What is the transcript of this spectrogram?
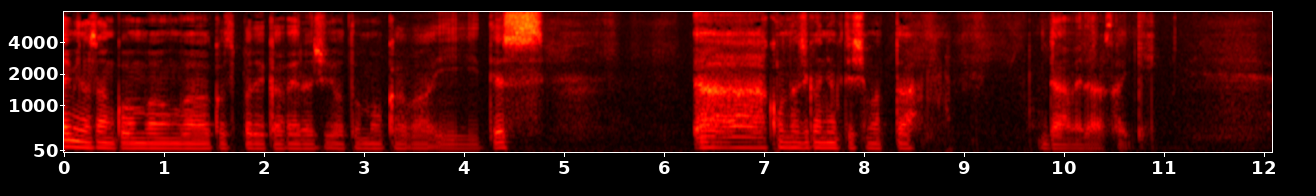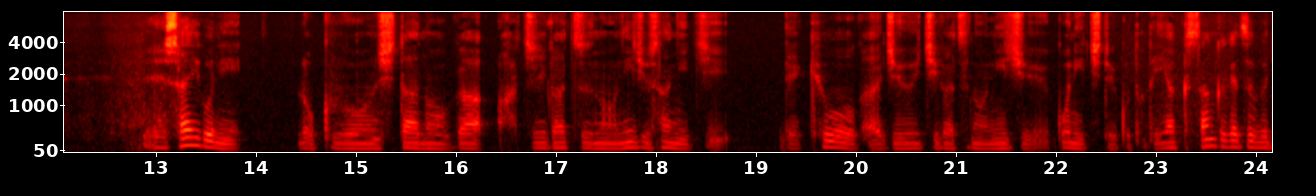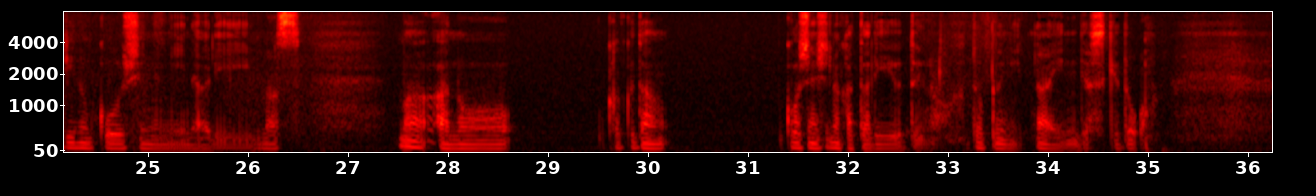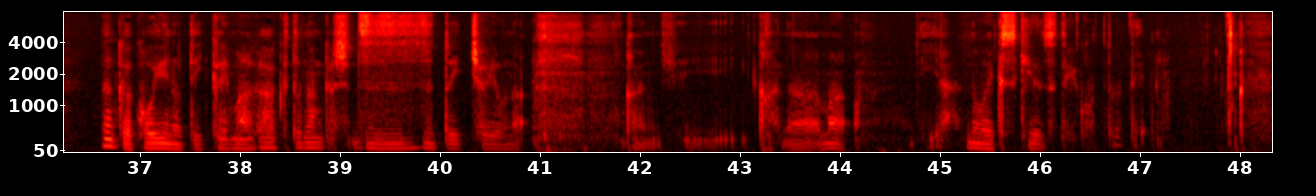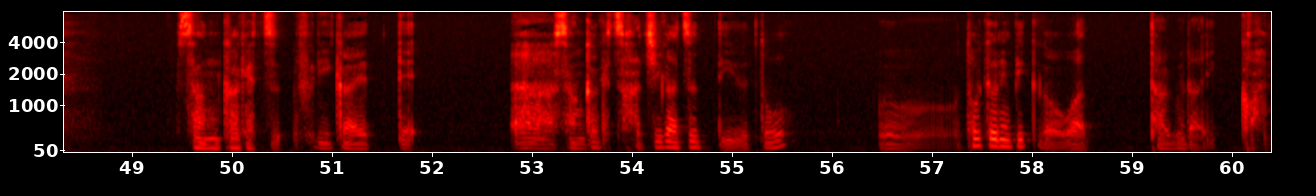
はい、皆さんこんばんは。コスプレカフェラジオともかわいいです。あー、こんな時間に起きてしまった。ダメだ、最近。えー最後に録音したのが8月の23日で今日が11月の25日ということで約3ヶ月ぶりの更新になります。まああの格段更新しなかった理由というのは特にないんですけどなんかこういうのって一回間が空くとなんかしズーズっといっちゃうような感じかな。まあいや no excuse ということで。3ヶ月振り返ってああ3ヶ月8月っていうとう東京オリンピックが終わってたぐらいか。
